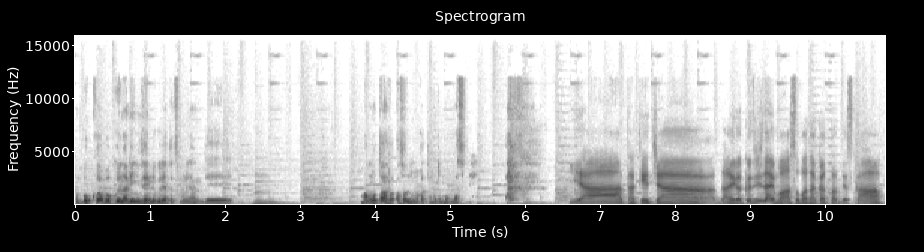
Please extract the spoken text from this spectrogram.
僕は僕なりに全力でやったつもりなんで、うん。うんまあ、もっと遊んでもよかったなと思いますね。いやー、たけちゃん、大学時代も遊ばなかったんですか？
